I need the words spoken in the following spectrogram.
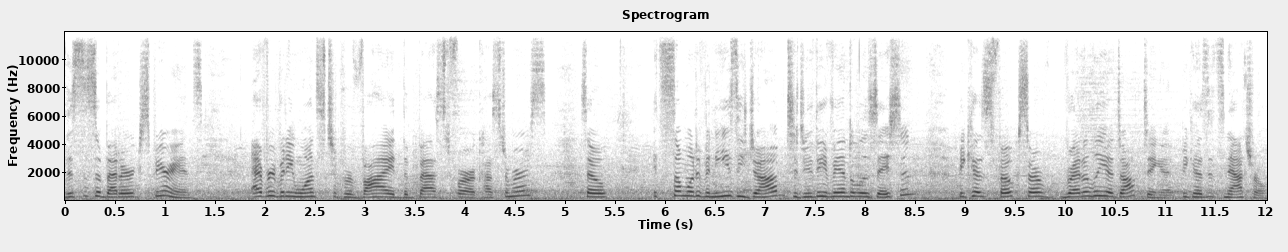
this is a better experience. Everybody wants to provide the best for our customers. So it's somewhat of an easy job to do the evangelization because folks are readily adopting it because it's natural,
